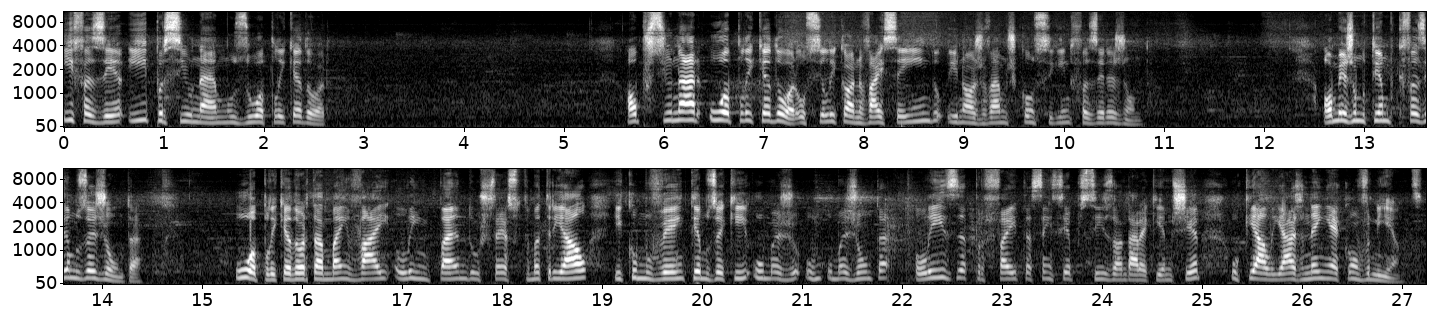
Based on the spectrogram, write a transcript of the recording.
e, fazer, e pressionamos o aplicador. Ao pressionar o aplicador, o silicone vai saindo e nós vamos conseguindo fazer a junta. Ao mesmo tempo que fazemos a junta, o aplicador também vai limpando o excesso de material e como veem temos aqui uma, uma junta lisa, perfeita, sem ser preciso andar aqui a mexer, o que aliás nem é conveniente.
